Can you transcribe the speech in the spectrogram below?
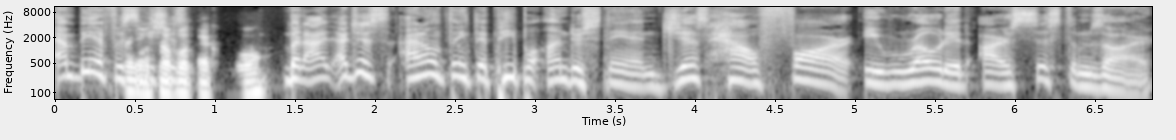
I'm being facetious, look like a fool. but I, I just I don't think that people understand just how far eroded our systems are.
